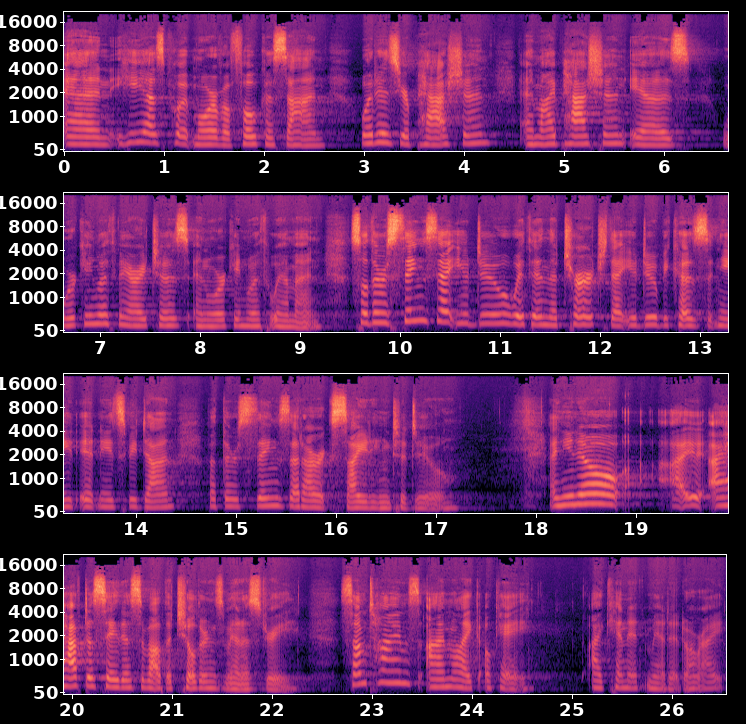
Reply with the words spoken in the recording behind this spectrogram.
and he has put more of a focus on what is your passion? And my passion is working with marriages and working with women. So there's things that you do within the church that you do because it, need, it needs to be done, but there's things that are exciting to do. And you know, I, I have to say this about the children's ministry. Sometimes I'm like, okay, I can admit it, all right?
